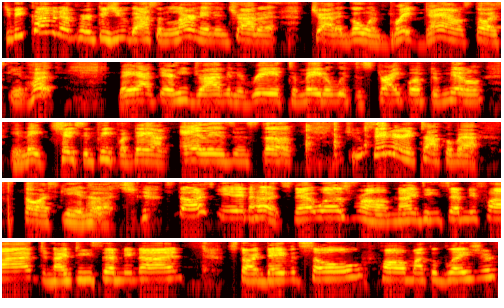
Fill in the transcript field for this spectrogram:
You be coming up here because you got some learning and try to try to go and break down Starsky and Hutch. They out there, he driving the red tomato with the stripe up the middle, and they chasing people down alleys and stuff. You sit here and talk about Starsky and Hutch. Starsky and Hutch. That was from 1975 to 1979. Star David Soul, Paul Michael Glaser,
